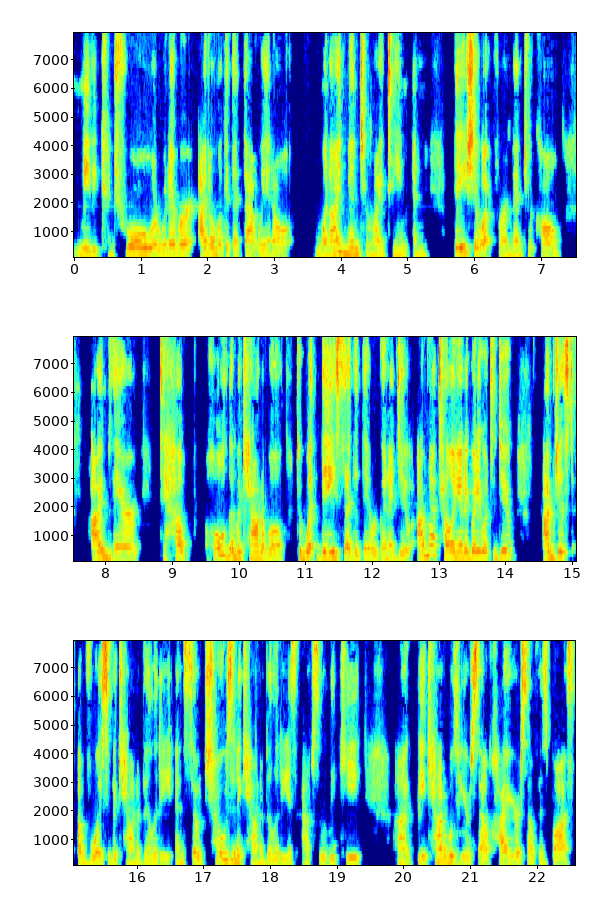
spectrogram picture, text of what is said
maybe control or whatever. I don't look at that that way at all. When I mentor my team and they show up for a mentor call, I'm there to help hold them accountable to what they said that they were going to do. I'm not telling anybody what to do. I'm just a voice of accountability. And so, chosen accountability is absolutely key. Uh, be accountable to yourself, hire yourself as boss,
